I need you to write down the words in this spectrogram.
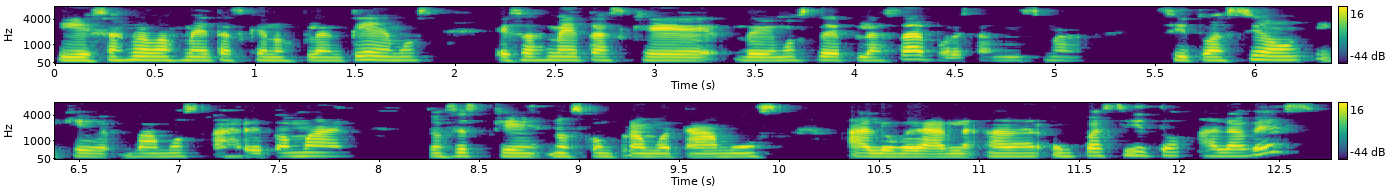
y esas nuevas metas que nos planteemos, esas metas que debemos desplazar por esta misma situación y que vamos a retomar. Entonces, que nos comprometamos a lograrla, a dar un pasito a la vez,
